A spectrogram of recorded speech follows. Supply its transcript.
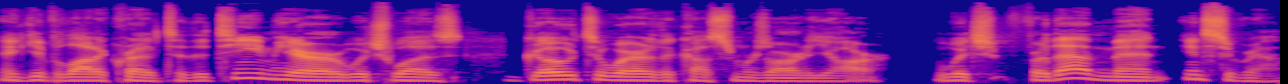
and give a lot of credit to the team here, which was go to where the customers already are, which for them meant Instagram.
